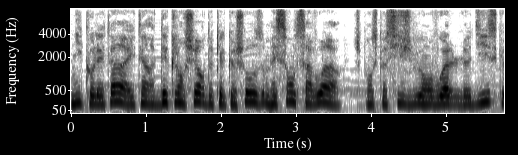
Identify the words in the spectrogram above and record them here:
Nicoletta a été un déclencheur de quelque chose, mais sans le savoir. Je pense que si je lui envoie le disque,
